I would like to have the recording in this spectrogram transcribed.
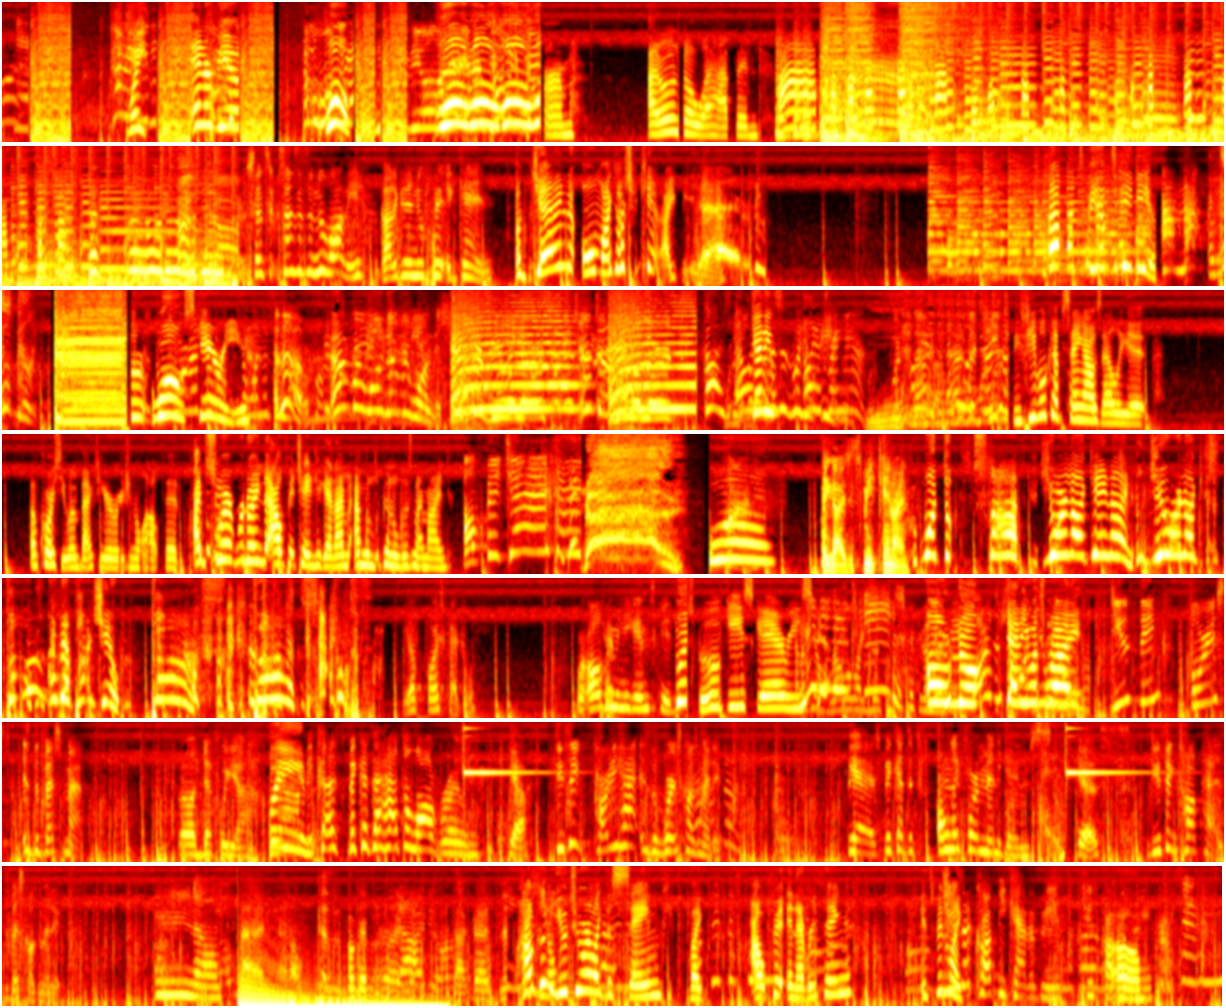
Wait. Interview. I'm a Whoa. Whoa, Whoa, whoa, whoa, whoa. Um, I don't know what happened. Since, it, since it's a new lobby, gotta get a new fit again. Again? Oh my gosh, I can't. I yeah. Ah, it's BMT. I'm not a hillbilly. Whoa, scary. Hello, everyone, everyone. Interview alert. Interview alert. Guys, Getty- this is what you eat. What's that? That's a cheat. These people kept saying I was Elliot. Of course, you went back to your original outfit. I swear, if we're doing the outfit change again, I'm I'm gonna lose my mind. Outfit change. Whoa! Hey guys, it's me, Canine. What the? Stop! You are not canine. You are not. Bah! I'm gonna punch you. Bah! Bah! Yep, voice casual. We're all the mini games kids. Spooky, scary. sca- Oh no! Getty was right. Do you think Forest is the best map? Uh, definitely yeah. Green. Because because it has a lot of room. Yeah. Do you think Party Hat is the worst cosmetic? Yes, because it's only for mini games. Yes. Do you think Top Hat is the best cosmetic? No. Cause it Okay. doesn't really look that good. How come you two are like the same, like outfit and everything? It's been She's like a copycat of me. She's Oh. copying me.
